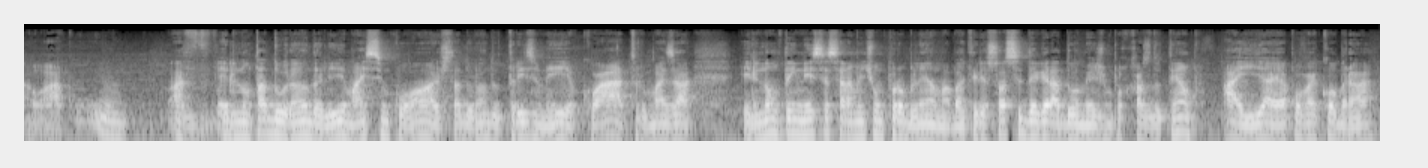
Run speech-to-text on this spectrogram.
a, o ele não está durando ali mais 5 horas, está durando 3,5, 4, mas a, ele não tem necessariamente um problema, a bateria só se degradou mesmo por causa do tempo, aí a Apple vai cobrar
